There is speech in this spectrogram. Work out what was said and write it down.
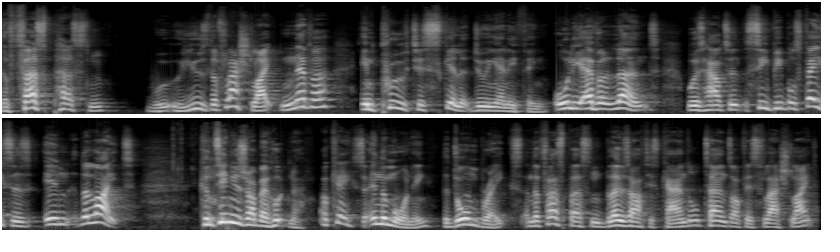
The first person who used the flashlight never improved his skill at doing anything. All he ever learnt was how to see people's faces in the light. Continues Rabbi Hutner. Okay, so in the morning, the dawn breaks, and the first person blows out his candle, turns off his flashlight.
